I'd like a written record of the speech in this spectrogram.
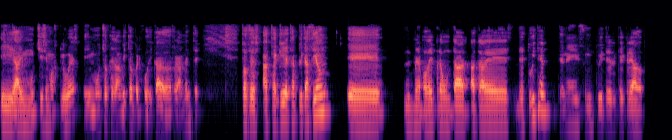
Y hay muchísimos clubes y muchos que se han visto perjudicados realmente. Entonces, hasta aquí esta explicación. Eh, me podéis preguntar a través de Twitter. Tenéis un Twitter que he creado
